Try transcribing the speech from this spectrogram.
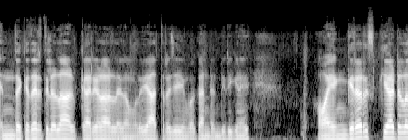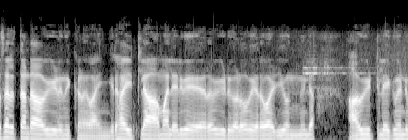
എന്തൊക്കെ തരത്തിലുള്ള ആൾക്കാരുകളാണല്ലേ നമ്മൾ യാത്ര ചെയ്യുമ്പോൾ കണ്ടുകൊണ്ടിരിക്കണത് ഭയങ്കര റിസ്കി ആയിട്ടുള്ള സ്ഥലത്താണ് ആ വീട് നിൽക്കണത് ഭയങ്കര ഹൈറ്റിൽ ആ മലയിൽ വേറെ വീടുകളോ വേറെ വഴിയോ ഒന്നുമില്ല. ആ വീട്ടിലേക്ക് വേണ്ടി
